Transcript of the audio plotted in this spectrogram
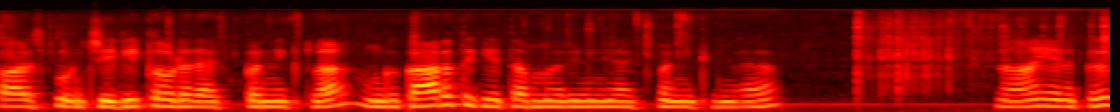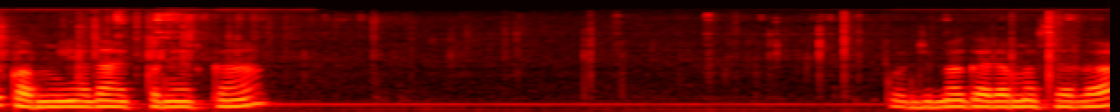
கால் ஸ்பூன் சில்லி பவுடர் ஆட் பண்ணிக்கலாம். உங்கள் காரத்துக்கு ஏற்ற மாதிரி நீங்கள் ஆட் பண்ணிக்கோங்க. நான் எனக்கு கம்மியாக தான் ஆட் பண்ணியிருக்கேன். கொஞ்சமாக கரம் மசாலா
